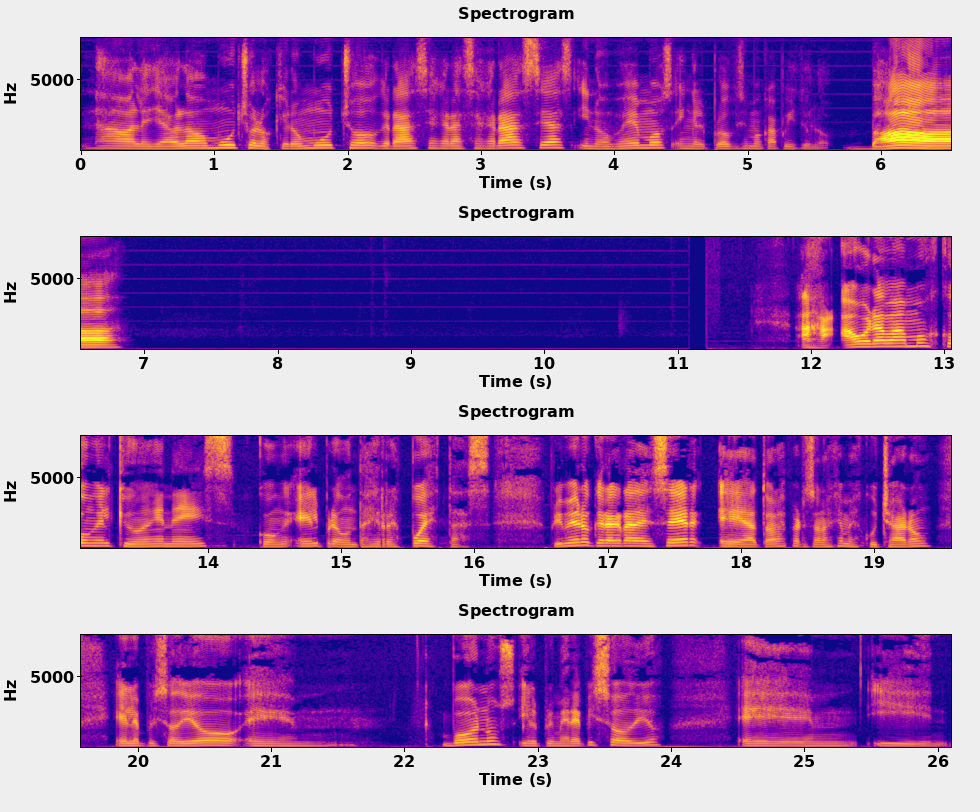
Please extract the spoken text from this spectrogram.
Nada, vale, ya he hablado mucho, los quiero mucho. Gracias, gracias, gracias. Y nos vemos en el próximo capítulo. Bye. Ajá, ahora vamos con el QA, con el preguntas y respuestas. Primero quiero agradecer eh, a todas las personas que me escucharon el episodio em, bonus y el primer episodio. Em, y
